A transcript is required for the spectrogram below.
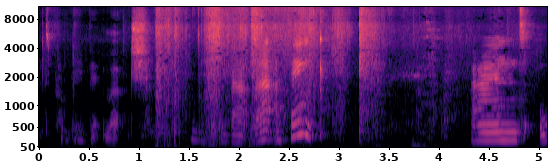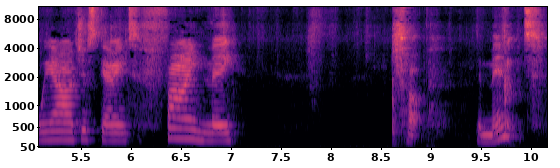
It's probably a bit much. about that, I think. And we are just going to finely chop the mint.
